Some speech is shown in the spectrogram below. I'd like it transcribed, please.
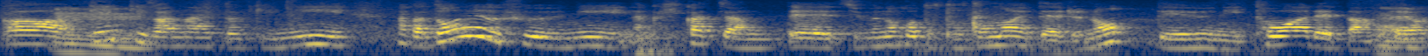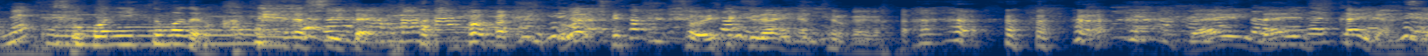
か、うん。元気がない時になんかどういうふうになんかひかちゃんって自分のこと整えてるのっていうふうに問われたんだよね、うん。そこに行くまでの過程が知りたい そういうくだりになったのかが だいだいぶ深いランチだ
